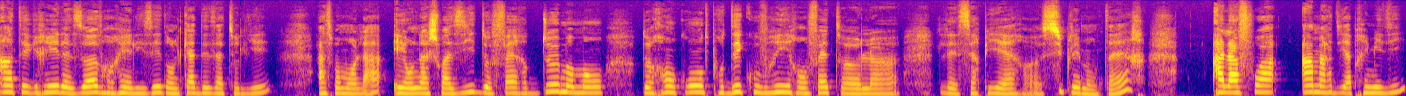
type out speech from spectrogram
intégrer les œuvres réalisées dans le cadre des ateliers à ce moment-là, et on a choisi de faire deux moments de rencontre pour découvrir en fait euh, les serpillères euh, supplémentaires, à la fois un mardi après-midi,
